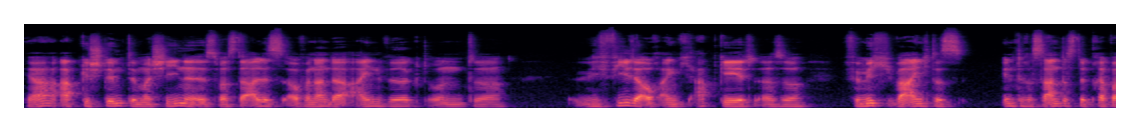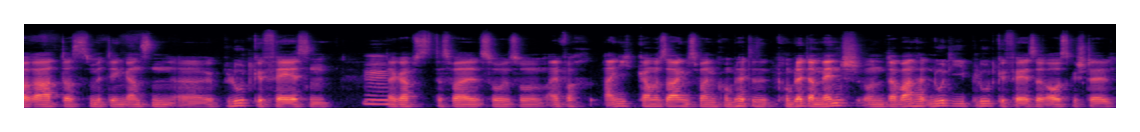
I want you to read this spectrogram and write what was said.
ja, abgestimmte Maschine ist, was da alles aufeinander einwirkt und äh, wie viel da auch eigentlich abgeht. Also für mich war eigentlich das interessanteste Präparat das mit den ganzen äh, Blutgefäßen. Mhm. Da gab's, das war so, so einfach, eigentlich kann man sagen, das war ein komplette, kompletter Mensch und da waren halt nur die Blutgefäße rausgestellt.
